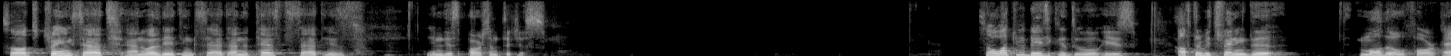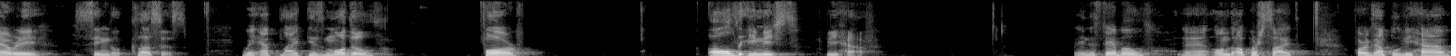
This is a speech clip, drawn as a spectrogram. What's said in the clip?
So the training set and validating set and the test set is in these percentages. So what we basically do is after we training the model for every single classes, we apply this model for all the images we have. In this table uh, on the upper side, for example, we have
